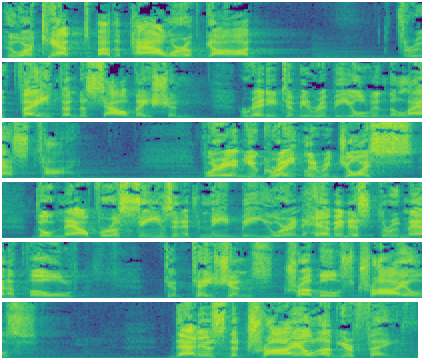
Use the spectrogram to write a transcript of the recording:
Who are kept by the power of God through faith unto salvation, ready to be revealed in the last time. Wherein you greatly rejoice, though now for a season, if need be, you are in heaviness through manifold temptations, troubles, trials. That is the trial of your faith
